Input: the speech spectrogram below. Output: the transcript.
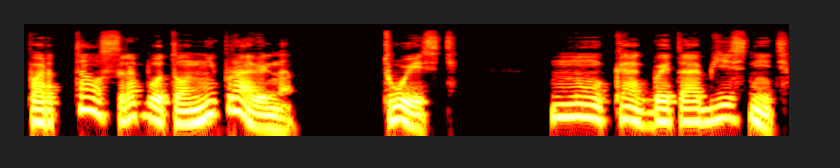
портал сработал неправильно. То есть, ну как бы это объяснить?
